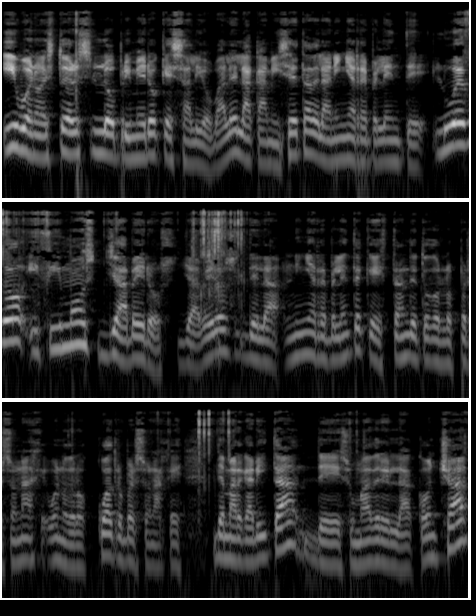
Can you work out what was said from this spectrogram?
y bueno, esto es lo primero que salió, ¿vale? La camiseta de la niña repelente. Luego hicimos llaveros, llaveros de la niña repelente que están de todos los personajes, bueno, de los cuatro personajes. De Margarita, de su madre la Concha,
